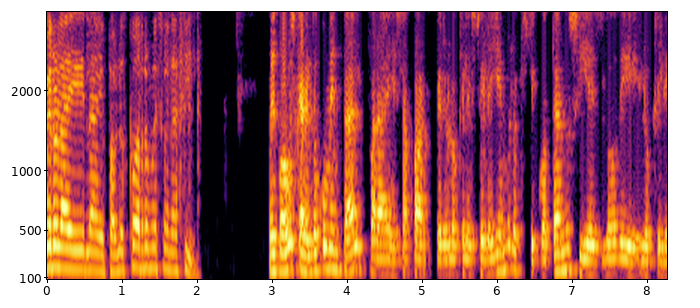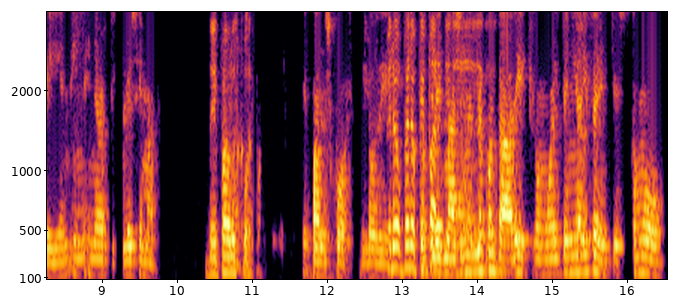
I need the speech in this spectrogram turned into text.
Pero la de, la de Pablo Escobar no me suena así. Pues voy a buscar el documental para esa parte, pero lo que le estoy leyendo, lo que estoy contando, sí es lo de lo que leí en, en, el artículo de semana. De Pablo Escobar. De Pablo Escobar. Lo de, pero, pero ¿qué más o menos lo contaba de como él tenía diferentes, como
